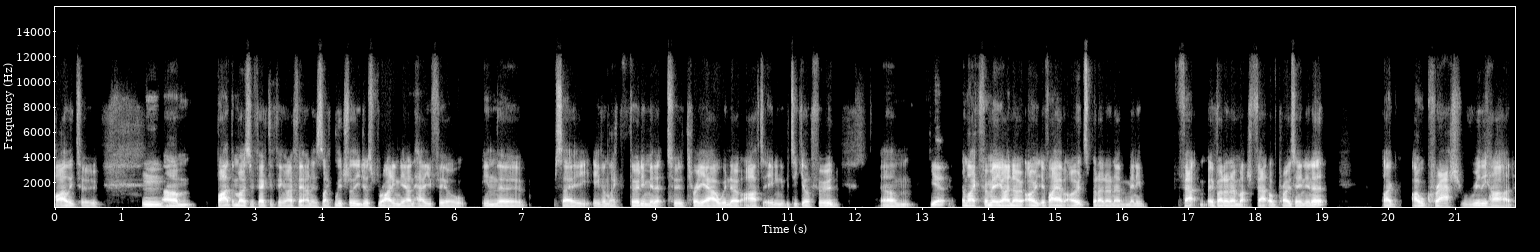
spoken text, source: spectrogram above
highly to. Mm. Um, but the most effective thing I found is like literally just writing down how you feel in the say even like 30 minute to three hour window after eating a particular food. Um, Yeah, and like for me, I know oh, if I have oats, but I don't have many fat, if I don't have much fat or protein in it, like I will crash really hard.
